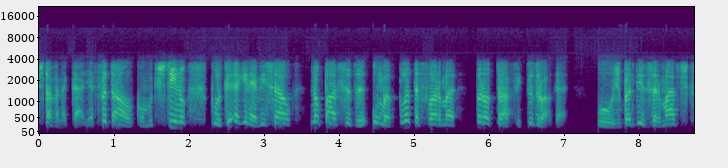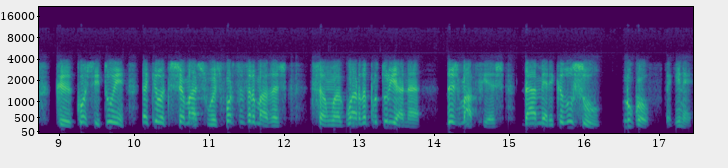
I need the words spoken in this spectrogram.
estava na calha. Fatal como destino, porque a Guiné-Bissau não passa de uma plataforma para o tráfico de droga. Os bandidos armados que constituem aquilo que se chama as suas Forças Armadas são a Guarda Pretoriana das máfias da América do Sul, no Golfo da Guiné.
